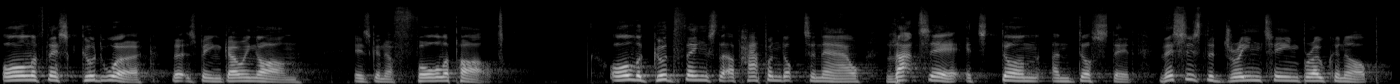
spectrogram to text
All of this good work that has been going on is going to fall apart. All the good things that have happened up to now, that's it. It's done and dusted. This is the dream team broken up,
